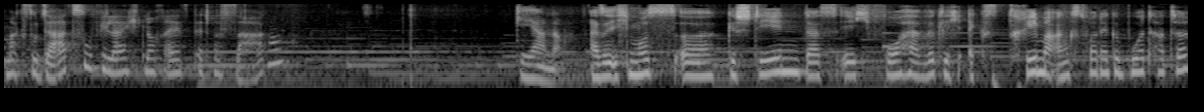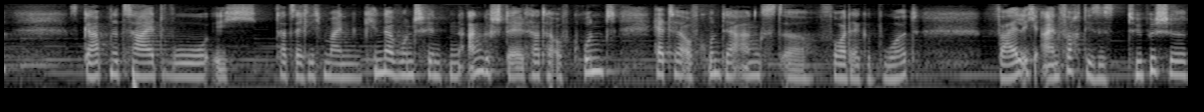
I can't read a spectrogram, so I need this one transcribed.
Magst du dazu vielleicht noch etwas sagen? Gerne. Also ich muss äh, gestehen, dass ich vorher wirklich extreme Angst vor der Geburt hatte. Es gab eine Zeit, wo ich tatsächlich meinen Kinderwunsch hinten angestellt hatte aufgrund hätte aufgrund der Angst äh, vor der Geburt weil ich einfach dieses typische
